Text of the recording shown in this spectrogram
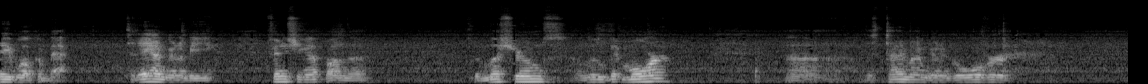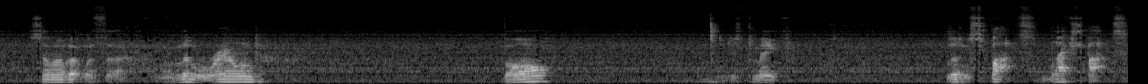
Hey, welcome back. Today I'm going to be finishing up on the, the mushrooms a little bit more. Uh, this time I'm going to go over some of it with a little round ball just to make little spots, black spots.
